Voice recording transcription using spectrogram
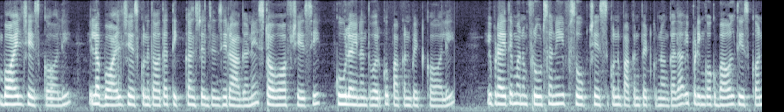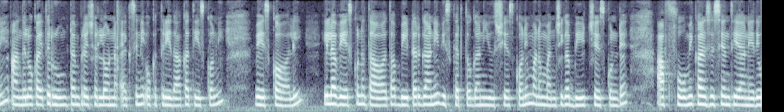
బాయిల్ చేసుకోవాలి. ఇలా బాయిల్ చేసుకున్న తర్వాత థిక్ కన్సిస్టెన్సీ రాగానే స్టవ్ ఆఫ్ చేసి కూల్ అయినంత వరకు పక్కన పెట్టుకోవాలి. ఇప్పుడైతే మనం ఫ్రూట్స్ అని సోక్ చేసుకుని పక్కన పెట్టుకున్నాం కదా ఇప్పుడు ఇంకొక బౌల్ తీసుకొని అందులోకి అయితే రూమ్ టెంపరేచర్లో ఉన్న ఎగ్స్ని ఒక త్రీ దాకా తీసుకొని వేసుకోవాలి. ఇలా వేసుకున్న తర్వాత బీటర్ కానీ విస్కర్తో కానీ యూస్ చేసుకొని మనం మంచిగా బీట్ చేసుకుంటే ఆ ఫోమీ కన్సిస్టెన్సీ అనేది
